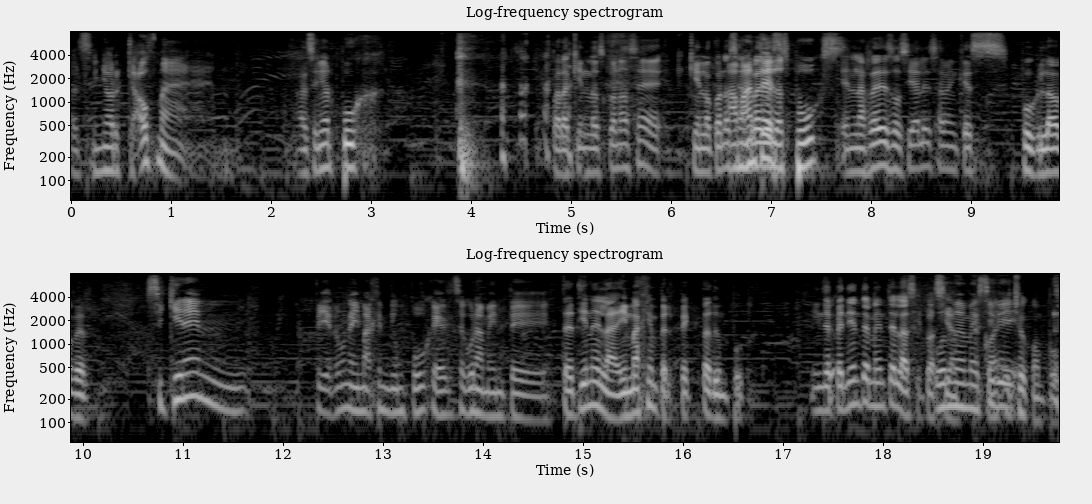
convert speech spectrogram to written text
Al señor Kaufman. Al señor Pug. Para quien los conoce, quien lo conoce Amante en de los Pugs. en las redes sociales saben que es Pug Lover. Si quieren pedir una imagen de un Pug, él seguramente... Te tiene la imagen perfecta de un Pug. Independientemente de la situación. Un meme con- de- hecho con Pug.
